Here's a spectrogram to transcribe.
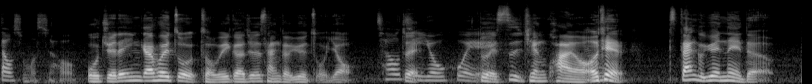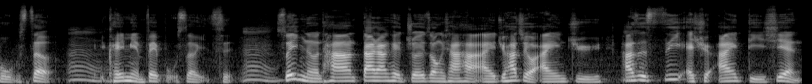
到什么时候？我觉得应该会做走一个，就是三个月左右，超级优惠，对，四千块哦，嗯、而且三个月内的。补色，嗯，可以免费补色一次，嗯，所以呢，他大家可以追踪一下他的 IG，他只有 IG，他是 C H I 底线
